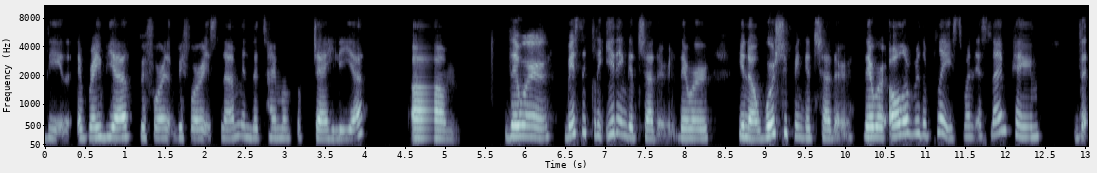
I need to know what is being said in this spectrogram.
the arabia before before islam in the time of, jahiliyyah. Um, they were basically eating each other. They were you know worshiping each other. They were all over the place. When islam came the,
